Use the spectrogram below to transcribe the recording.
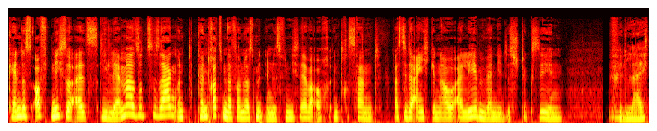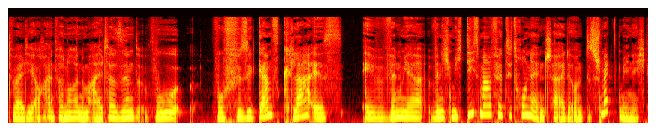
kennen das oft nicht so als Dilemma sozusagen und können trotzdem davon was mitnehmen. Das finde ich selber auch interessant, was die da eigentlich genau erleben, wenn die das Stück sehen. Vielleicht, weil die auch einfach noch in einem Alter sind, wo wofür sie ganz klar ist, ey, wenn mir, wenn ich mich diesmal für Zitrone entscheide und es schmeckt mir nicht,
